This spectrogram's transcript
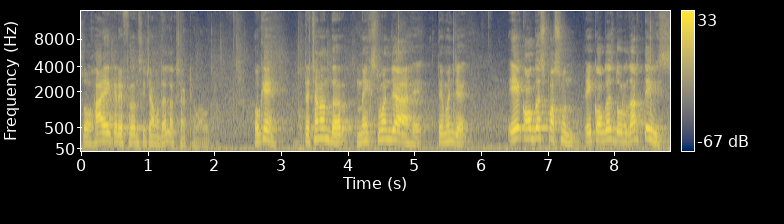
सो हा एक रेफरन्स याच्यामध्ये लक्षात ठेवा बघा. ओके त्याच्यानंतर नेक्स्ट वन जे आहे ते म्हणजे एक ऑगस्टपासून एक ऑगस्ट दोन हजार तेवीस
